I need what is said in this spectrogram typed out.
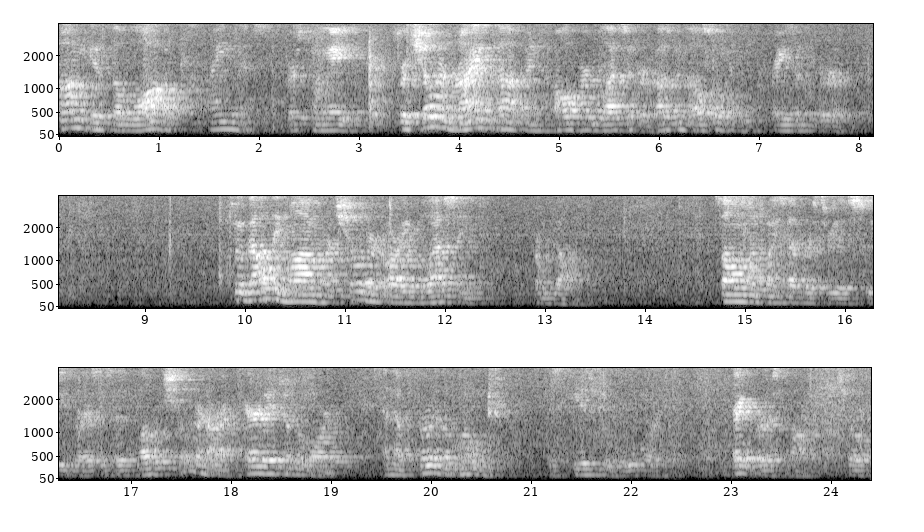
tongue is the law of kindness. Verse 28. Her children rise up and call her blessed, her husband also praise of her. To a godly mom, her children are a blessing from God. Psalm 127, verse 3 is a sweet verse. It says, Lo, children are a heritage of the Lord, and the fruit of the womb is his reward. Verse about children.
